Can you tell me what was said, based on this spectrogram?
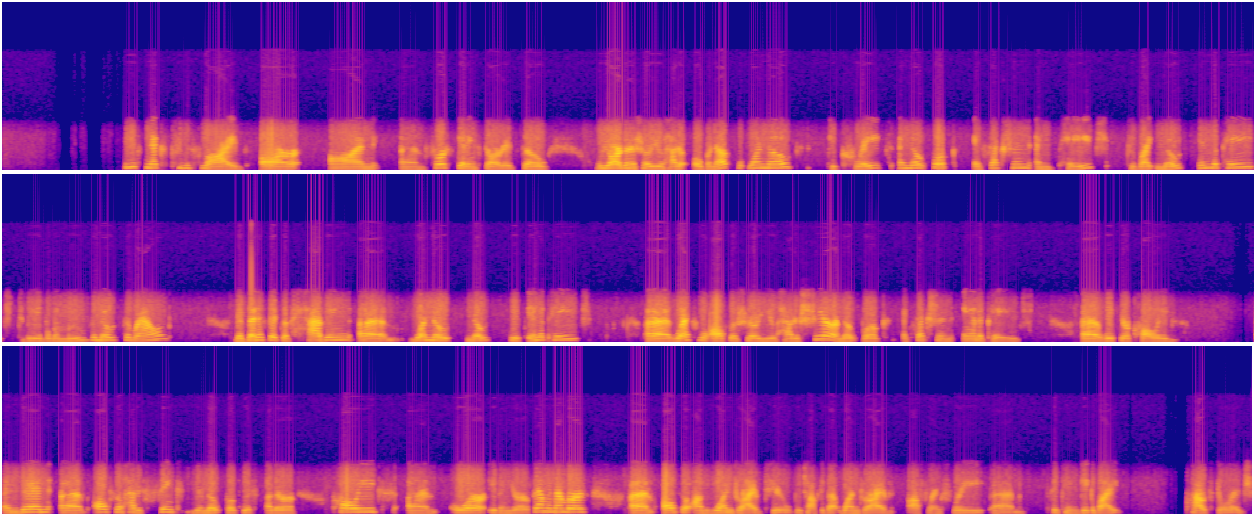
these next two slides are on um, first getting started. So we are going to show you how to open up OneNote, to create a notebook, a section and page, to write notes in the page, to be able to move the notes around. The benefits of having um, OneNote notes within a page. Uh, Wes will also show you how to share a notebook, a section, and a page uh, with your colleagues. And then uh, also how to sync your notebook with other colleagues um, or even your family members. Um, also on OneDrive too. We talked about OneDrive offering free um, 15 gigabyte cloud storage.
